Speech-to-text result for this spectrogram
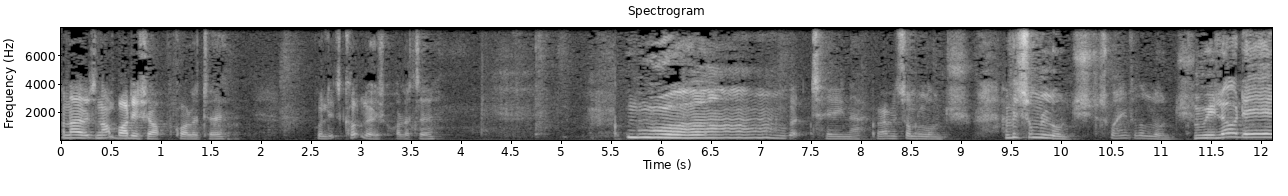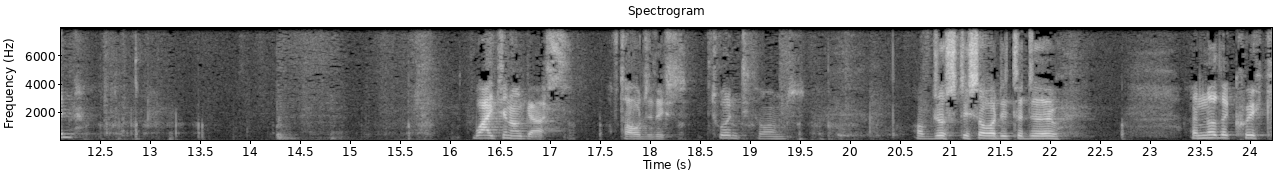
I know it's not body shop quality, but it's Cutloose quality. Whoa, I've got tea now. We're having some lunch. Having some lunch. Just waiting for the lunch. Reloading. Waiting on gas. I've told you this 20 times. I've just decided to do another quick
